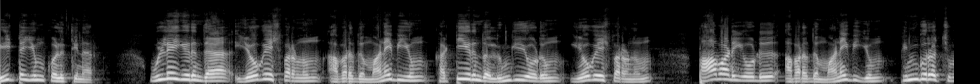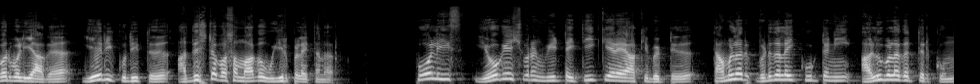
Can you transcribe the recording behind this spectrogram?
வீட்டையும் கொளுத்தினர். உள்ளே இருந்த யோகேஸ்வரனும் அவரது மனைவியும் கட்டியிருந்த லுங்கியோடும் யோகேஸ்வரனும் பாவாடையோடு அவரது மனைவியும் பின்புறச் சுவர் வழியாக ஏறி குதித்து அதிர்ஷ்டவசமாக உயிர் பிழைத்தனர். போலீஸ் யோகேஸ்வரன் வீட்டை தீக்கிரையாக்கிவிட்டு தமிழர் விடுதலை கூட்டணி அலுவலகத்திற்கும்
